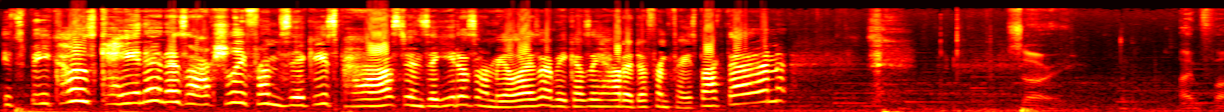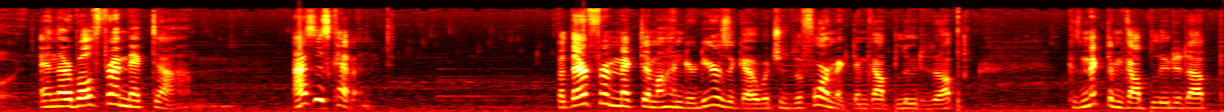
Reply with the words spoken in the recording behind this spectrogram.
It's because Canaan is actually from Ziggy's past, and Ziggy doesn't realize it because he had a different face back then. Sorry. I'm fine. And they're both from Michtam. As is Kevin. But they're from Michtam 100 years ago, which is before Michtam got blooted up. Because Michtam got blooted up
